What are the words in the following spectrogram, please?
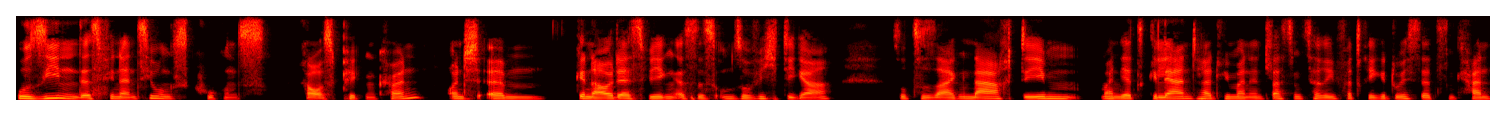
Rosinen des Finanzierungskuchens rauspicken können. Und ähm, genau deswegen ist es umso wichtiger, sozusagen, nachdem man jetzt gelernt hat, wie man Entlastungstarifverträge durchsetzen kann,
